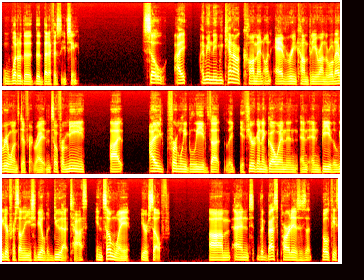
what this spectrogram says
what are the the benefits that you've seen? So I I mean we cannot comment on every company around the world. Everyone's different, right? And so for me, I I firmly believe that like if you're gonna go in and, and, and be the leader for something, you should be able to do that task in some way yourself. Um, and the best part is is that both these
